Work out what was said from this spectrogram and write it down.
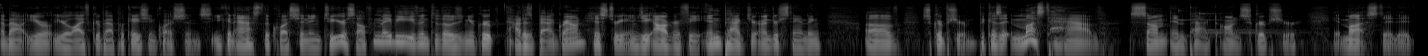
about your, your life group application questions. You can ask the question and to yourself and maybe even to those in your group How does background, history, and geography impact your understanding of Scripture? Because it must have some impact on Scripture. It must. It, it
